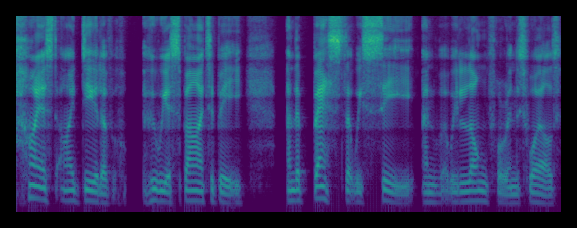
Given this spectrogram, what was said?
highest ideal of who we aspire to be and the best that we see and what we long for in this world.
